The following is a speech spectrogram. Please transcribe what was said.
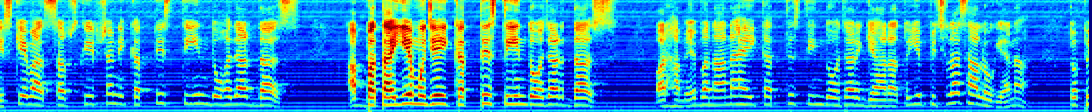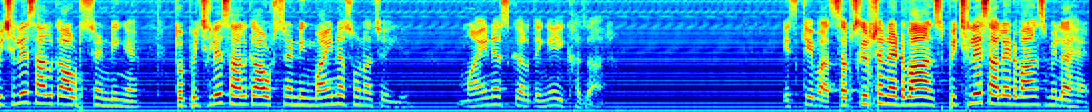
इसके बाद सब्सक्रिप्शन इकतीस तीन दो हज़ार दस। अब बताइए मुझे इकतीस तीन दो हज़ार दस और हमें बनाना है इकतीस तीन दो हज़ार ग्यारह। तो ये पिछला साल हो गया ना। तो पिछले साल का आउटस्टैंडिंग है। तो पिछले साल का आउटस्टैंडिंग माइनस होना चाहिए। माइनस कर देंगे एक हज़ार। इसके बाद सब्सक्रिप्शन एडवांस। पिछले साल एडवांस मिला है।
